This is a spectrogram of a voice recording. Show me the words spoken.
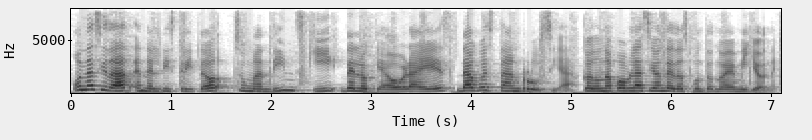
una ciudad en el distrito Tsumandinsky de lo que ahora es Daguestán, Rusia, con una población de 2.9 millones.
